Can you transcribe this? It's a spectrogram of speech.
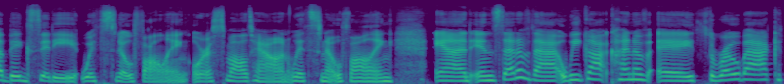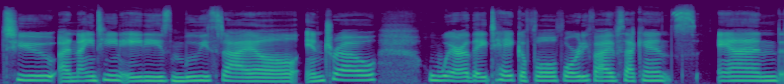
a big city with snow falling or a small town with snow falling. And instead of that, we got kind of a throwback to a 1980s movie style intro where they take a full 45 seconds and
